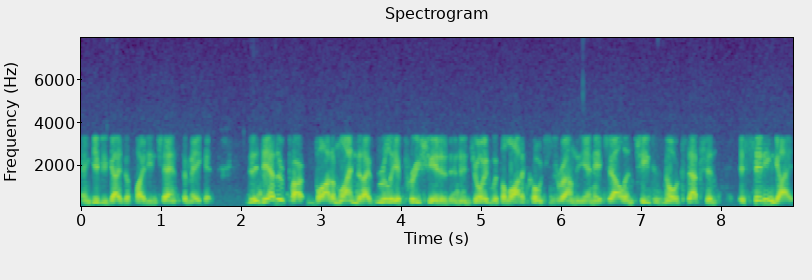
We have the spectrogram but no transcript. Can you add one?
and give you guys a fighting chance to make it. The, the other part, bottom line that I've really appreciated and enjoyed with a lot of coaches around the NHL, and Chief is no exception, is sitting guys.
